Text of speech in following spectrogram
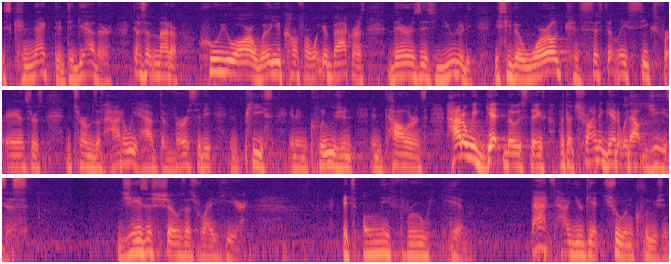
is connected together. Doesn't matter who you are, where you come from, what your background is, there is this unity. You see, the world consistently seeks for answers in terms of how do we have diversity and peace and inclusion and tolerance. How do we get those things? But they're trying to get it without Jesus. Jesus shows us right here. It's only through Him. That's how you get true inclusion.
